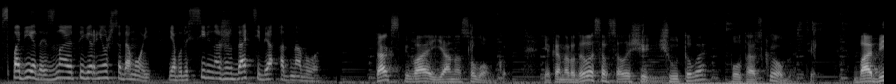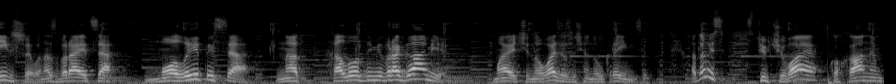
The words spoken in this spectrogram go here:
С победой, знаю, ты вернешься домой. Я буду сильно ожидать тебя одного. Так співає Яна Соломко, яка народилася в селищі Чутове Полтавської області. Ба більше вона збирається молитися над холодними врагами, маючи на увазі, звичайно, українців. Натомість співчуває коханим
